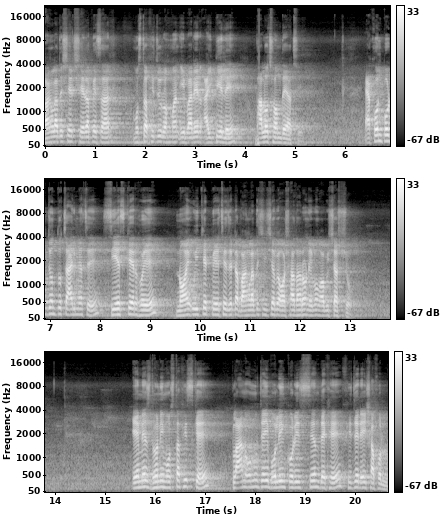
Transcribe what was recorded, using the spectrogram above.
বাংলাদেশের সেরা পেসার মুস্তাফিজুর রহমান এবারের আইপিএলে ভালো ছন্দে আছে। এখন পর্যন্ত চার ম্যাচে সিএসকের হয়ে নয় উইকেট পেয়েছে, যেটা বাংলাদেশ হিসাবে অসাধারণ এবং অবিশ্বাস্য। এম এস ধোনি মোস্তাফিজকে প্ল্যান অনুযায়ী বোলিং করেছেন দেখে ফিজের এই সাফল্য।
